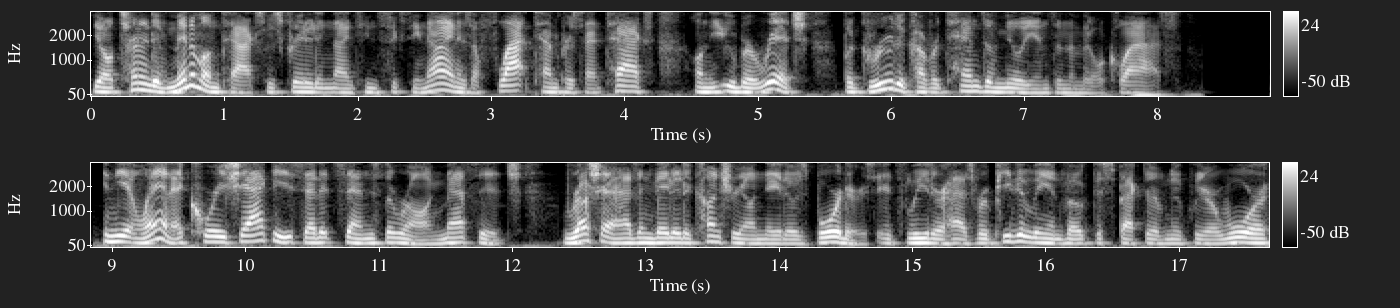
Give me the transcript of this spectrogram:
The alternative minimum tax was created in 1969 as a flat 10% tax on the uber rich, but grew to cover tens of millions in the middle class. In the Atlantic, Kori Schake said it sends the wrong message. Russia has invaded a country on NATO's borders. Its leader has repeatedly invoked the specter of nuclear war,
